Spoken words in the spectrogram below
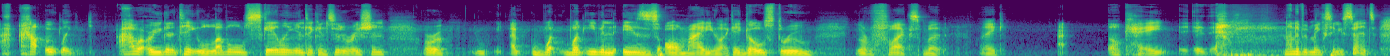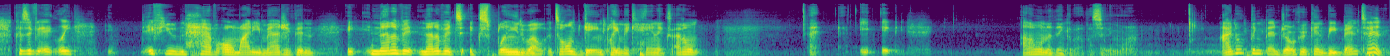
How like how are you going to take level scaling into consideration or uh, what what even is almighty like it goes through the reflex but like okay it, none of it makes any sense because if it like if you have almighty magic then it, none of it none of it's explained well it's all gameplay mechanics i don't I, it, it i don't want to think about this anymore I don't think that Joker can beat Ben 10.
